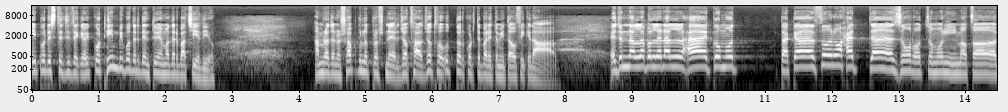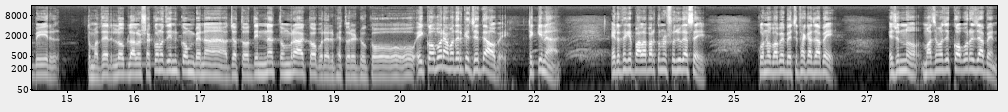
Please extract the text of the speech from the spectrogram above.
এই পরিস্থিতি থেকে ওই কঠিন বিপদের দিন তুমি আমাদের বাঁচিয়ে দিও। আমরা যেন সবগুলো প্রশ্নের যথাযথ উত্তর করতে পারি, তুমি তৌফিকে দাও। এজন্য আল্লাহ বললেন আল্লাহ তোমাদের লোভ লালসা কোনোদিন কমবে না, যতদিন না তোমরা কবরের ভেতরে ঢুকো। এই কবরে আমাদেরকে যেতে হবে, ঠিক কি না এটা থেকে পালাবার কোনো সুযোগ আছে? কোনোভাবে বেঁচে থাকা যাবে? এজন্য মাঝে মাঝে কবরে যাবেন।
